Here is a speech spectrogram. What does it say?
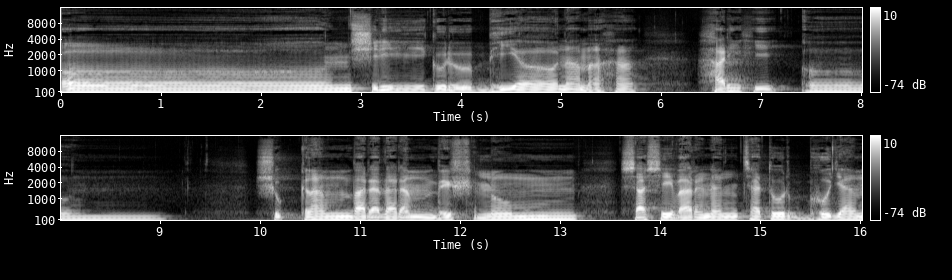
ॐ श्रीगुरुभ्यो नमः। हरिः ॐ। शुक्लं वरदरं विष्णुं शशिवर्णं चतुर्भुजं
